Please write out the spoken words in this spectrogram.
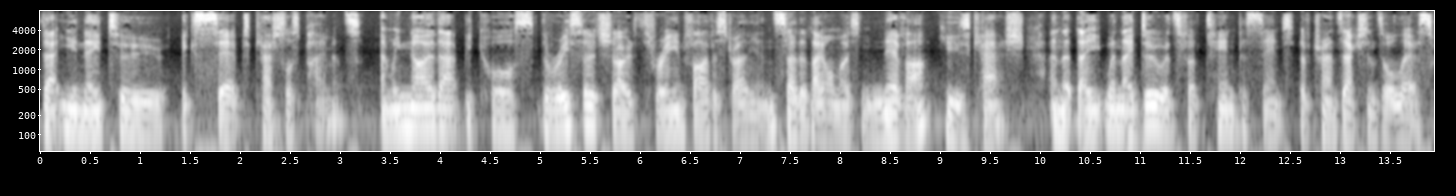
that you need to accept cashless payments. And we know that because the research showed three in five Australians say that they almost never use cash and that they, when they do, it's for 10% of transactions or less.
